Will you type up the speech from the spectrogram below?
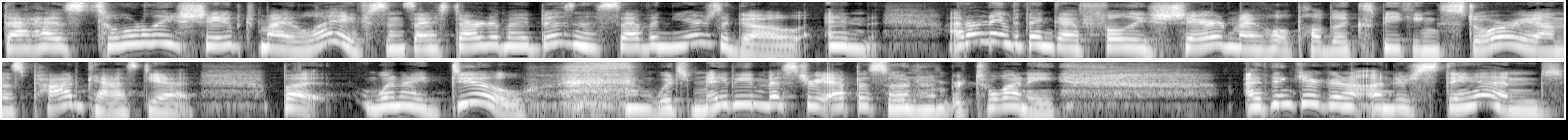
that has totally shaped my life since I started my business seven years ago. And I don't even think I've fully shared my whole public speaking story on this podcast yet. But when I do, which may be mystery episode number 20, I think you're going to understand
